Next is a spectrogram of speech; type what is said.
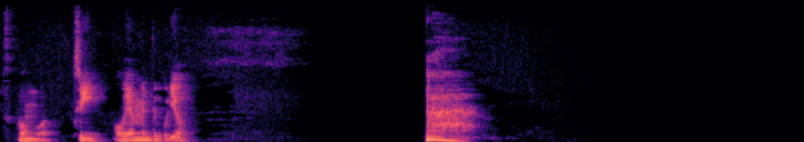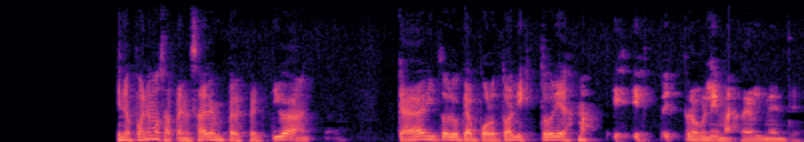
supongo. Sí, obviamente murió. Ah. Si nos ponemos a pensar en perspectiva, Kagari todo lo que aportó a la historia es más. es, es problemas realmente.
